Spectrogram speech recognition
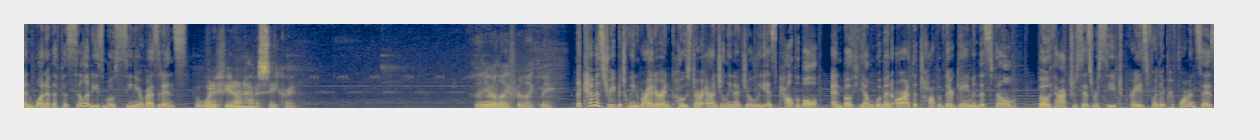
and one of the facility's most senior residents. But what if you don't have a secret? Then you're a lifer like me. The chemistry between Ryder and co star Angelina Jolie is palpable, and both young women are at the top of their game in this film. Both actresses received praise for their performances,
